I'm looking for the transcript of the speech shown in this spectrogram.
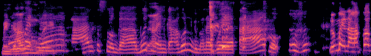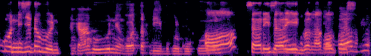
Main Oh, kahun main, gue. ya, pantes lo gabut Nah. main kahun gimana gue tahu. Lu main apa, Bun, di situ, Bun? Main kahun yang kotak dipukul-pukul. Oh, sorry, sorry. Gue nggak Ya, fokus. gabut.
